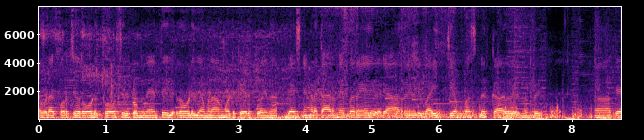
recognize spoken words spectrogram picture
ഇവിടെ കുറച്ച് റോഡ് ക്ലോസ് ചെയ്തിട്ടുണ്ട്. നേരത്തെ റോഡിൽ നമ്മൾ അങ്ങോട്ട് കയറി പോയിരുന്നു ഗൈസ് ഞങ്ങളുടെ കാറിന്റെ പിറകിൽ ഒരു ആറ് ഒരു വൈറ്റ് അംബാസിഡർ കാർ വരുന്നുണ്ട്. ഓക്കെ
